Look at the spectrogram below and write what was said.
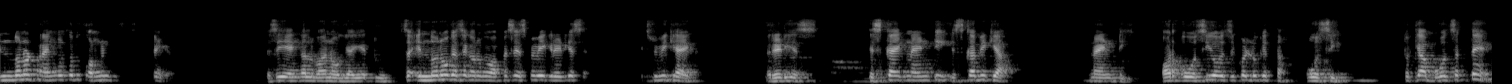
इन दोनों ट्राइंगल को भी कॉन्वेंट पूछ सकते हैं जैसे ये एंगल वन हो गया, ये टू सर इन दोनों कैसे करोगे वापस इसमें भी एक रेडियस है। इसमें भी क्या है? रेडियस इसका एक 90 इसका भी क्या? 90 और ओसी इज़ इक्वल टू कितना? ओसी तो क्या बोल सकते हैं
